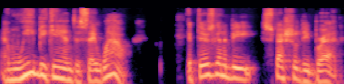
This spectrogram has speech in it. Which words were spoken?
And we began to say, wow, if there's going to be specialty bread,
